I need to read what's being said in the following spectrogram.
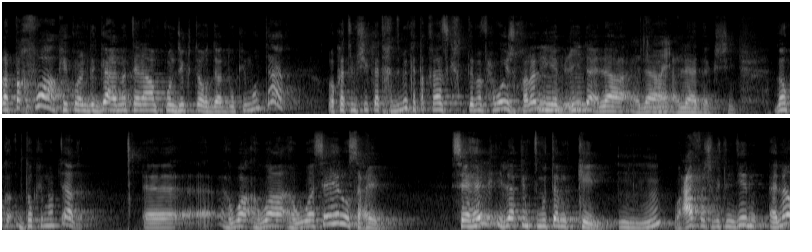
راه parfois كيكون عندك كاع مثلا conducteur ديال documentaire وكتمشي كتخدمي كتلقى راسك خدامه في حوايج أخرى اللي هي بعيده على على. على هذاك الشيء donc ال documentaire آه، هو هو هو سهل وصعيب سهل الا كنت متمكن وعارف اش بغيت ندير أنا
